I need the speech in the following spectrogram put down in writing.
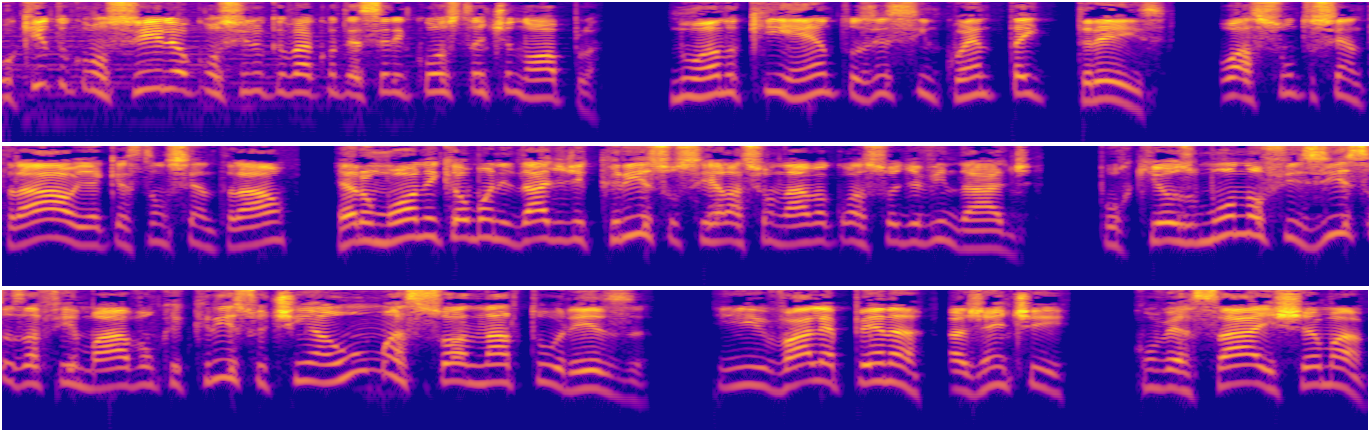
O quinto concílio é o concílio que vai acontecer em Constantinopla, no ano 553. O assunto central e a questão central era o modo em que a humanidade de Cristo se relacionava com a sua divindade, porque os monofisistas afirmavam que Cristo tinha uma só natureza. E vale a pena a gente conversar e chama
